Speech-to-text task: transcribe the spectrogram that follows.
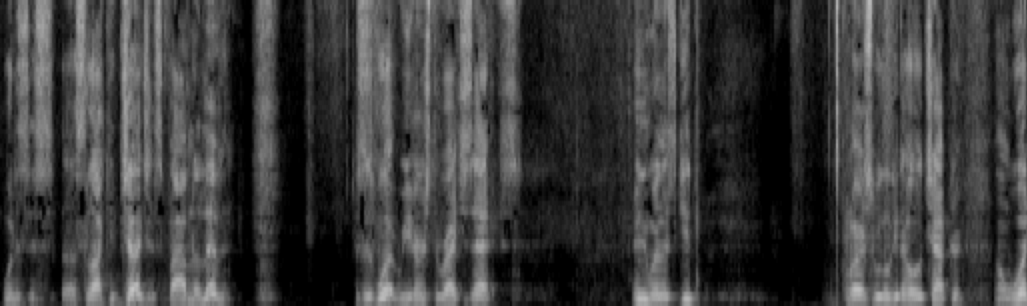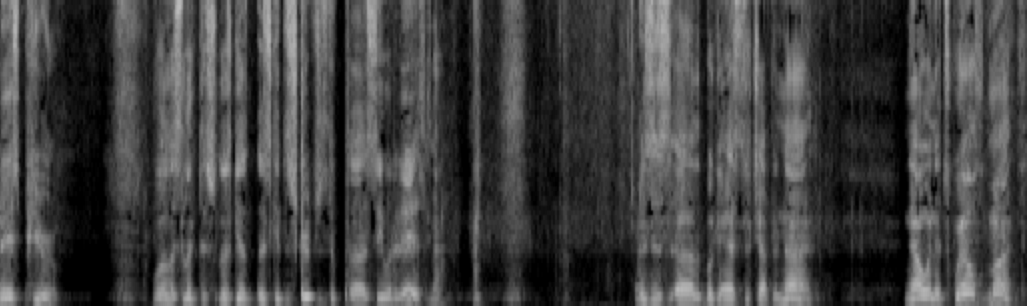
what is this? Uh, Salakia Judges five and eleven. This is what rehearse the righteous acts. Anyway, let's get. it. All right, so we're gonna get the whole chapter on what is Purim. Well, let's look. This, let's get let's get the scriptures to uh, see what it is, man. This is uh, the book of Esther, chapter nine. Now, in the twelfth month,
